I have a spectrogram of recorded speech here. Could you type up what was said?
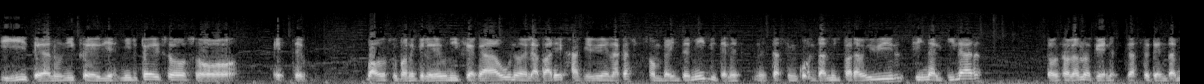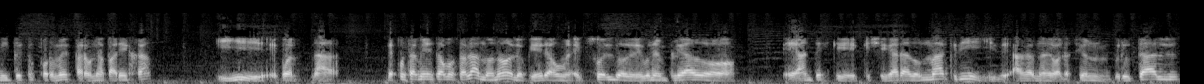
y te dan un IFE de 10 mil pesos o este vamos a suponer que le dé un IFE a cada uno de la pareja que vive en la casa, son 20 mil y tenés, necesitas 50 mil para vivir sin alquilar. Estamos hablando que necesitas 70 mil pesos por mes para una pareja y eh, bueno, nada. Después también estamos hablando, ¿no? Lo que era un, el sueldo de un empleado eh, antes que, llegara Don Macri y haga una devaluación brutal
